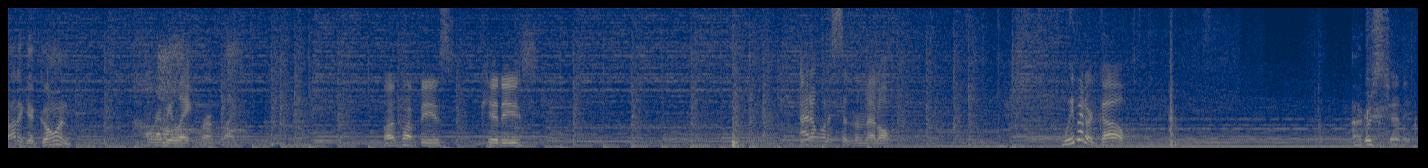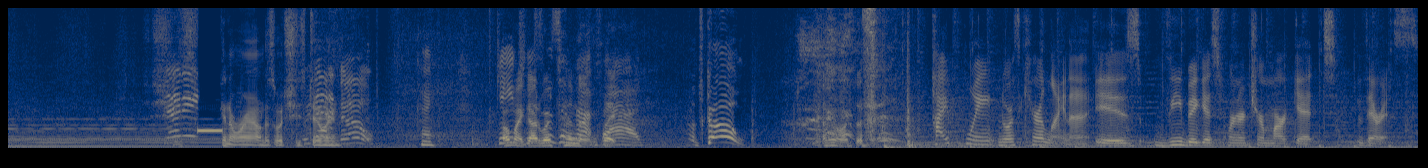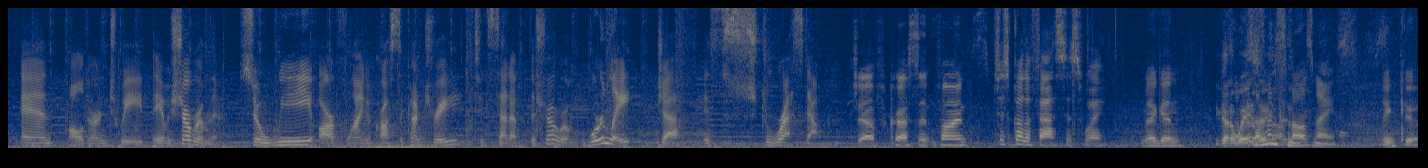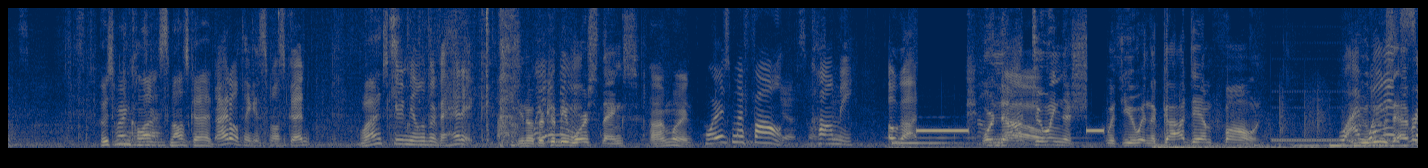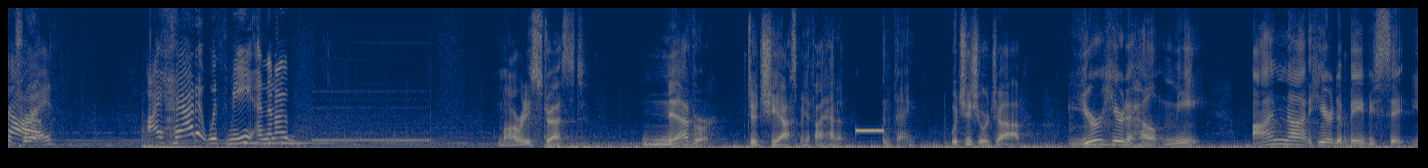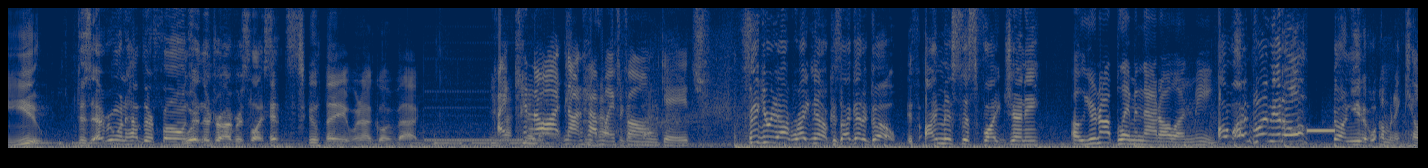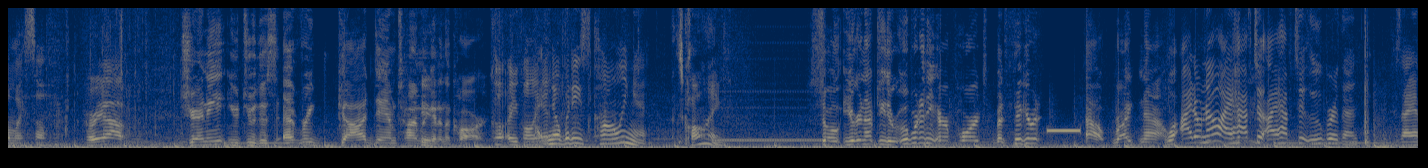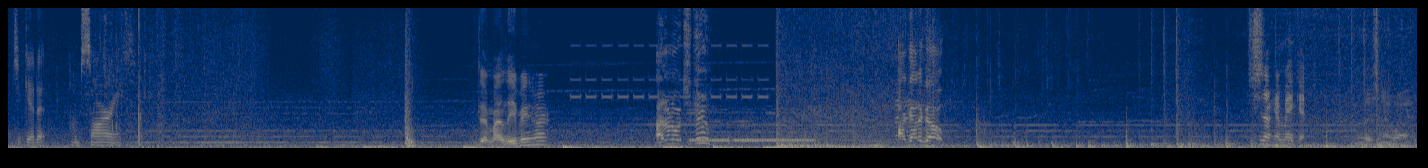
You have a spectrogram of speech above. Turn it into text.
gotta get going. We're gonna be late for our flight. Bye, puppies, kitties. I don't want to sit in the middle. We better go. Where's Jenni? Jenni, F***ing around is what she's we gotta doing. go. Okay. Oh my God, this we're wasn't that minutes bad. Let's go! I don't want this. High Point, North Carolina is the biggest furniture market there is. And Alder and Tweed, they have a showroom there. So we are flying across the country to set up the showroom. We're late. Jeff is stressed out. Jeff, Crescent, fine. Just go the fastest way. Megan, You gotta wait Someone smells nice. thank you. Who's wearing cologne? It smells good. I don't think it smells good. What? It's giving me a little bit of a headache. You know, there Wait a could be worse things. I'm wearing. Where's my phone? Yeah, Call good. me. Oh God. We're not No. doing this with you in the goddamn phone. Well, I You went lose every trip. inside. I had it with me, and then I. I'm already stressed. Never did she ask me if I had a thing, which is your job. You're here to help me. I'm not here to babysit you. Does everyone have their phones and their driver's license? It's too late. We're not going back. I have to go cannot back. not You have my phone. Gage. Figure it out right now, because I gotta go. If I miss this flight, Jenni, Oh, you're not blaming that all on me. oh, I'm blaming it all on you. I'm gonna kill myself. Hurry up. Jenni, you do this every goddamn time we get in the car. Are you calling it? Nobody's calling it. It's calling. So you're gonna have to either Uber to the airport, but figure it out right now. Well, I don't know. I have to. I have to Uber then because I have to get it. I'm sorry. Am I leaving her? I don't know what to do. I gotta go. She's not gonna make it. There's no way.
